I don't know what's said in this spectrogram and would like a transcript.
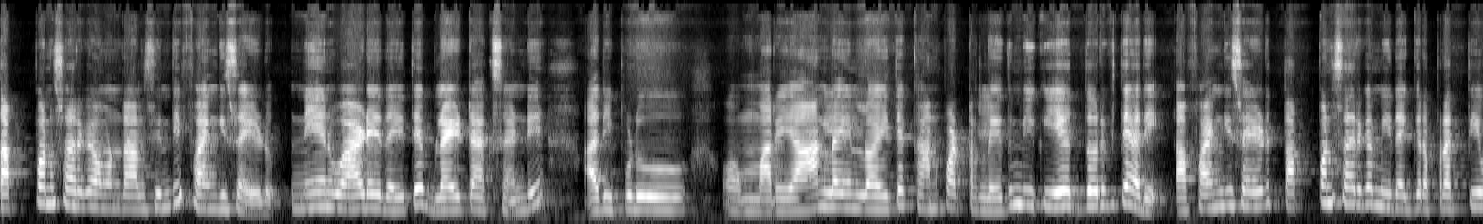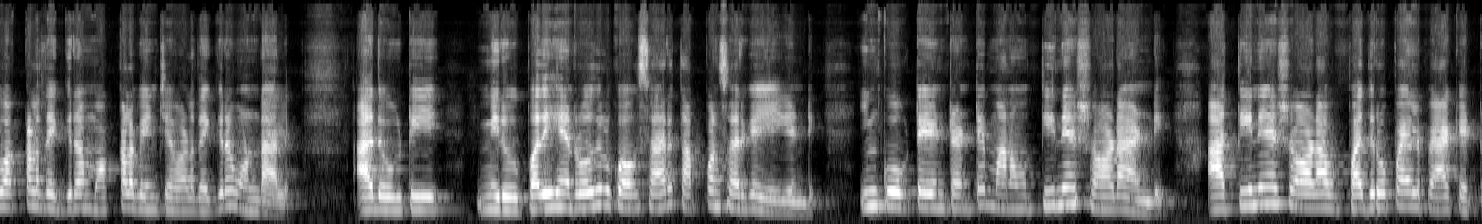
తప్పనిసరిగా ఉండాల్సింది ఫంగిసైడ్. నేను వాడేదైతే బ్లైటాక్స్ అండి అది ఇప్పుడు మరి ఆన్లైన్లో అయితే కనపట్టలేదు. మీకు ఏది దొరికితే అది. ఆ ఫంగిసైడ్ తప్పనిసరిగా మీ దగ్గర ప్రతి ఒక్కళ్ళ దగ్గర మొక్కలు పెంచే వాళ్ళ దగ్గర ఉండాలి. అదొకటి. మీరు పదిహేను రోజులకు ఒకసారి తప్పనిసరిగా వేయండి. ఇంకొకటి ఏంటంటే మనం తినే సోడా అండి. ఆ తినే సోడా పది రూపాయల ప్యాకెట్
